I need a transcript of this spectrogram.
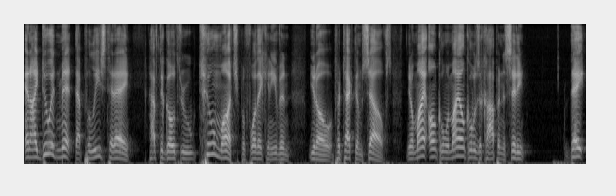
and i do admit that police today have to go through too much before they can even you know protect themselves you know my uncle when my uncle was a cop in the city they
